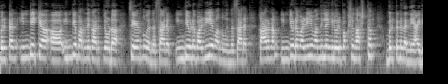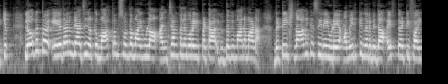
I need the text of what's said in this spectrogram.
ബ്രിട്ടൻ ഇന്ത്യയ്ക്ക് ഇന്ത്യ പറഞ്ഞ കാര്യത്തിനോട് ചേർന്നു എന്ന സാരം ഇന്ത്യയുടെ വഴിയെ വന്നു എന്ന സാരം. കാരണം ഇന്ത്യയുടെ വഴിയെ വന്നില്ലെങ്കിൽ ഒരുപക്ഷെ നഷ്ടം ബ്രിട്ടന് തന്നെയായിരിക്കും. ലോകത്ത് ഏതാനും രാജ്യങ്ങൾക്ക് മാത്രം സ്വന്തമായുള്ള അഞ്ചാം തലമുറയിൽപ്പെട്ട യുദ്ധവിമാനമാണ് ബ്രിട്ടീഷ് നാവികസേനയുടെ അമേരിക്കൻ നിർമ്മിത എഫ് തേർട്ടി ഫൈവ്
